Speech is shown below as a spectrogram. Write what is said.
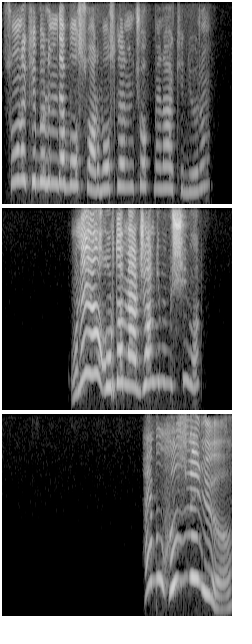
Sonraki bölümde boss var. Bosslarını çok merak ediyorum. O ne ya? Orada mercan gibi bir şey var. He bu hız veriyor.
